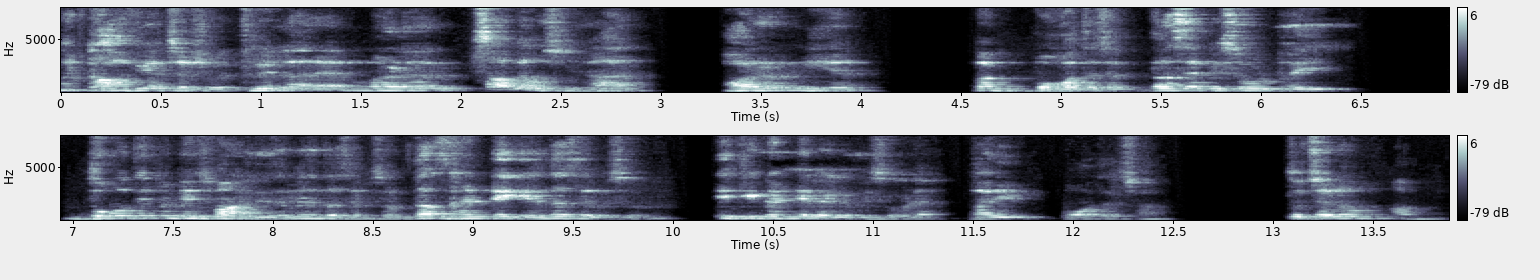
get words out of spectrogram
पर काफ़ी अच्छा शो है। थ्रिलर है मर्डर सब है उसमें यार। हॉरर नहीं है, पर बहुत अच्छा दस एपिसोड भाई, दो दिन में बिंज मार थे मैंने दस एपिसोड दस घंटे के दस एपिसोड एक एक घंटे का एक एपिसोड है। भाई, बहुत अच्छा। तो चलो, अब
